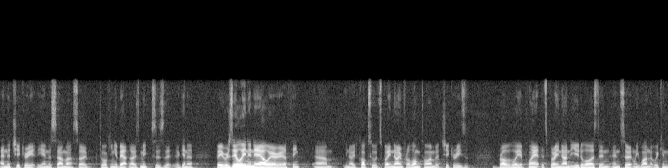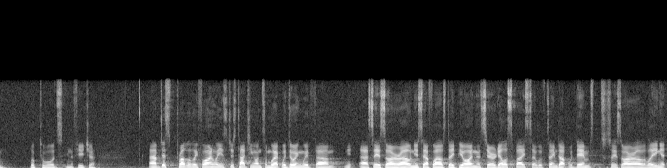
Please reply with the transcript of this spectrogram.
and the chicory at the end of summer. So talking about those mixes that are going to be resilient in our area. I think, um, you know, Cocksfoot's been known for a long time, but chicory's probably a plant that's been underutilised and, and certainly one that we can look towards in the future. Um, just probably finally is just touching on some work we're doing with um, uh, CSIRO, New South Wales DPI in the Serradella space. So we've teamed up with them, CSIRO are leading it,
